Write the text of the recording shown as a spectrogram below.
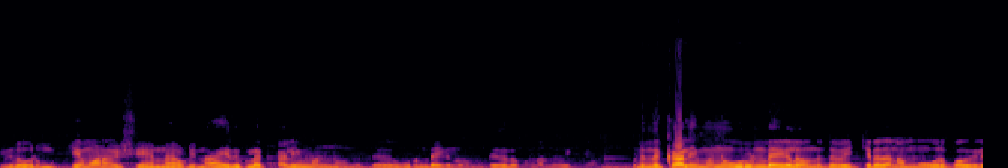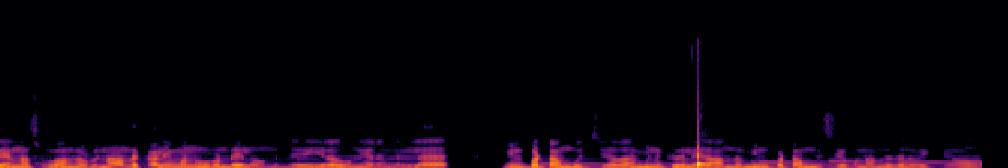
இதில் ஒரு முக்கியமான விஷயம் என்ன அப்படின்னா இதுக்குள்ள களிமண் வந்துட்டு உருண்டைகளை வந்துட்டு இதில் கொண்டாந்து வைக்கும். இப்படி இந்த களிமண் உருண்டைகளை வந்துட்டு வைக்கிறத நம்ம ஊர் பகுதியில் என்ன சொல்லுவாங்க அப்படின்னா அந்த களிமண் உருண்டையில வந்துட்டு இரவு நேரங்களில் மின்பட்டாம்பூச்சி அதாவது மினுக்குது இல்லையா? அந்த மின்பட்டாம்பூச்சியை கொண்டாந்து இதில் வைக்கும்.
